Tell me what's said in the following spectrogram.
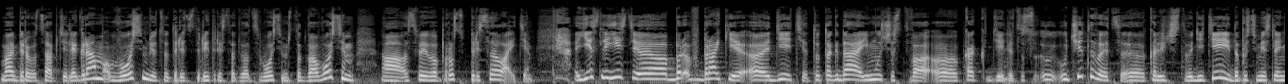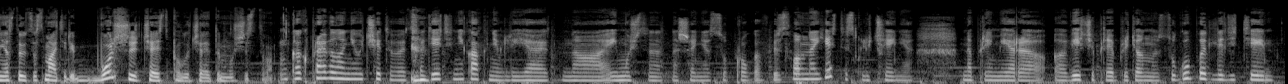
Вайбер, WhatsApp, Telegram 8 933 328 128. Свои вопросы присылайте. Если есть э, в браке э, дети, то тогда имущество э, как делится? Учитывается количество детей, допустим, если они остаются с матерью, большая часть получает имущество? Как правило, не учитывается. Дети никак не влияют на имущественные отношения супругов. Безусловно, есть исключения. Например, вещи, приобретенные сугубо для детей –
